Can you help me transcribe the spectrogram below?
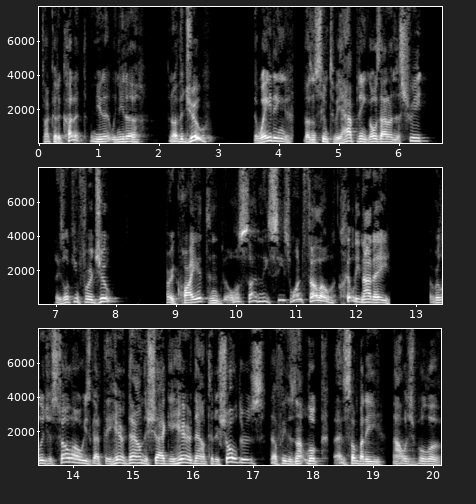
It's not going to cut it. We need a, we need a, another Jew. The waiting doesn't seem to be happening. He goes out on the street. He's looking for a Jew. Very quiet. And all of a sudden he sees one fellow, clearly not a a religious fellow. He's got the hair down, the shaggy hair down to the shoulders. Definitely does not look as somebody knowledgeable of,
